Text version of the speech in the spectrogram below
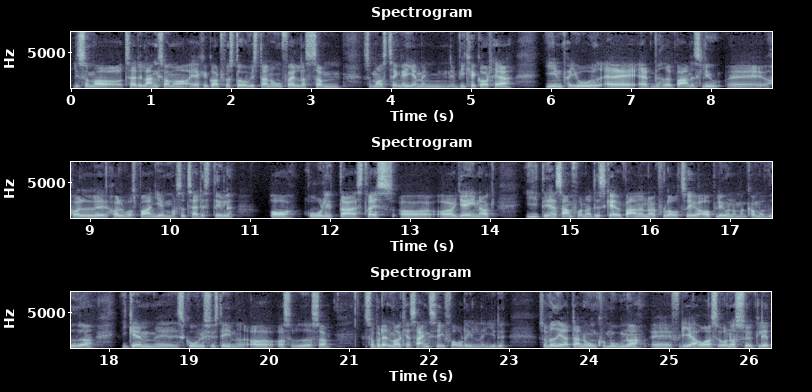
ligesom at tage det langsommere, og jeg kan godt forstå, hvis der er nogle forældre, som, som også tænker, jamen vi kan godt her i en periode af, af hvad hedder, barnets liv øh, holde, holde vores barn hjemme, og så tage det stille og roligt. Der er stress og, og ja nok i det her samfund, og det skal barnet nok få lov til at opleve, når man kommer videre igennem øh, skolesystemet og, og så videre. Så, så på den måde kan jeg sagtens se fordelene i det. Så ved jeg, at der er nogle kommuner, øh, fordi jeg har også undersøgt lidt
